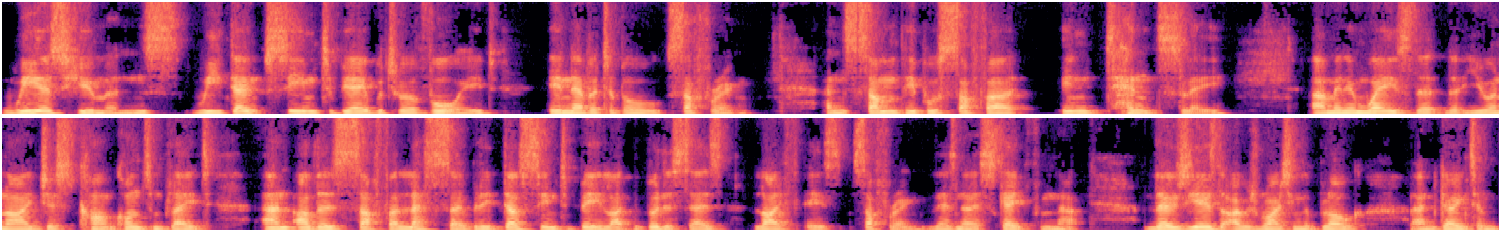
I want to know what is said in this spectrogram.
we as humans, we don't seem to be able to avoid inevitable suffering. And some people suffer intensely um, and in ways that that you and I just can't contemplate, and others suffer less so. But it does seem to be like the Buddha says, life is suffering. There's no escape from that. Those years that I was writing the blog and going to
